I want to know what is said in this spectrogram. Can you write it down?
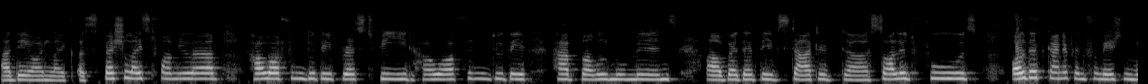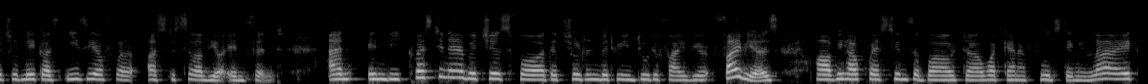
are they on like a specialized formula, how often do they breastfeed, how often do they have bowel movements, uh, whether they've started uh, solid foods, all that kind of information which will make us easier for us to serve your infant. And in the questionnaire, which is for the children between two to five, year, five years, uh, we have questions about uh, what kind of foods they may like,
